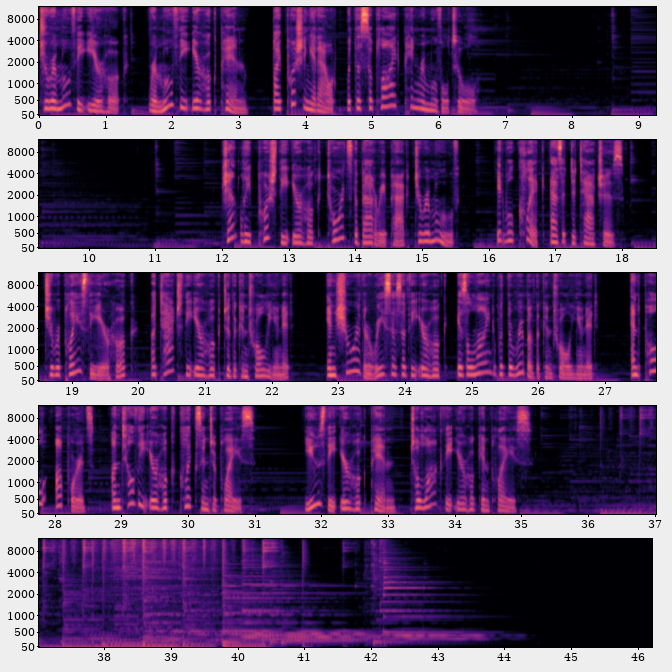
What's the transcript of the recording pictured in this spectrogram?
To remove the ear hook, remove the ear hook pin by pushing it out with the supplied pin removal tool. Gently push the ear hook towards the battery pack to remove. It will click as it detaches. To replace the ear hook, attach the ear hook to the control unit. Ensure the recess of the ear hook is aligned with the rib of the control unit and pull upwards until the earhook clicks into place. Use the earhook pin to lock the earhook in place.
